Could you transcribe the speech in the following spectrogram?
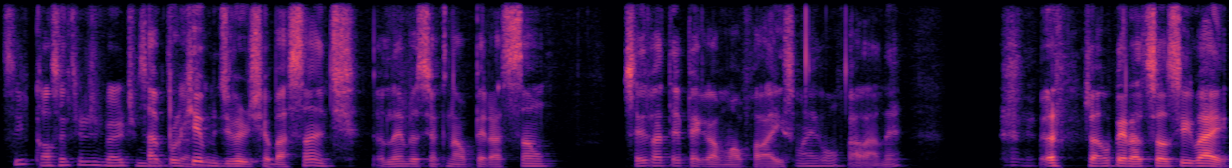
Sim, call center diverte Sabe muito, por que me divertia bastante? Eu lembro assim que na operação. Vocês vão até pegar mal falar isso, mas vamos falar, né? na operação assim, vai.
